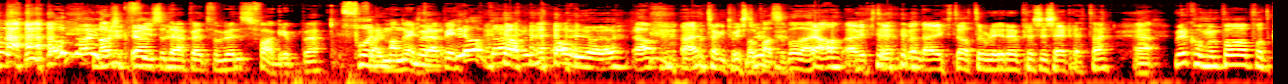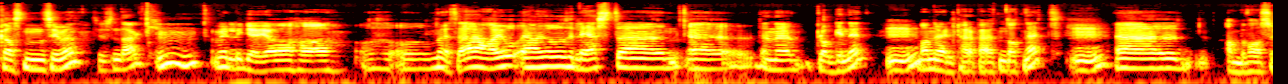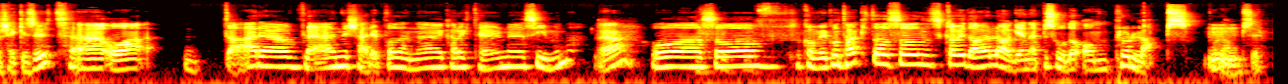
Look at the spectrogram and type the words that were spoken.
Norsk Fysioterapeutforbunds faggruppe for, manuellterapi. Ja, der har vi den. Oi, oi, oi. Ja, det er en tongue twister. Må passe på der. Ja, det er viktig. Men det er viktig at det blir presisert rett her. Ja. Velkommen på podkasten, Simen. Tusen takk. Mm, veldig gøy å ha å, å møte deg. Jeg har jo, jeg har jo lest uh, denne bloggen din, Mm. manuellterapeuten.net. Mm. Uh, anbefales å sjekkes ut. Uh, og der ble jeg nysgjerrig på denne karakteren Simen. Ja. Og så, så kom vi i kontakt, og så skal vi da lage en episode om prolaps. Prolapser.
